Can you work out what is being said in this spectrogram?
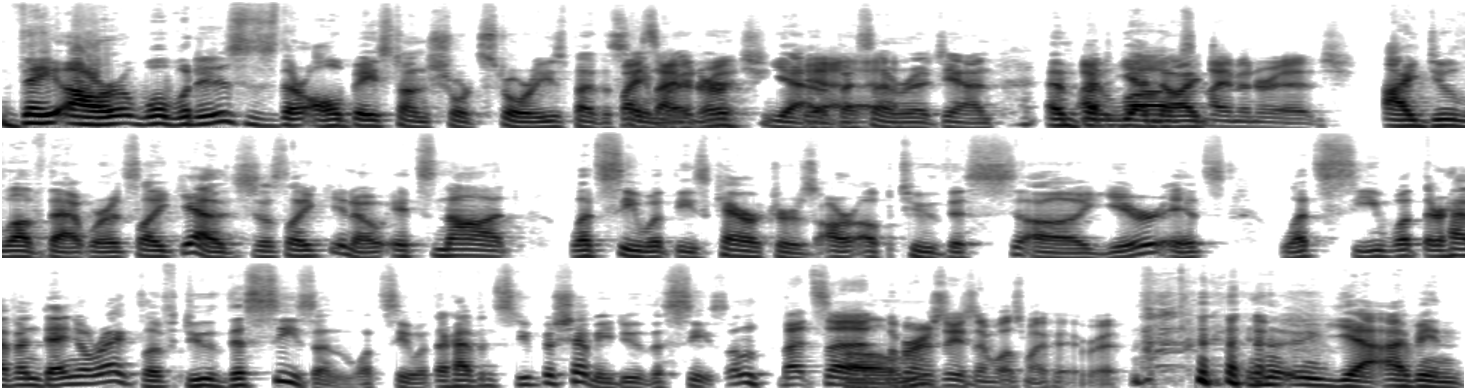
They are well. What it is is they're all based on short stories by the By same Simon writer. Rich. Yeah, Yeah. by Simon Rich. Yeah, and, and I but yeah, no, I, Simon Rich. I do love that where it's like, yeah, it's just like, you know, it's not let's see what these characters are up to this uh, year. It's let's see what they're having Daniel Radcliffe do this season. Let's see what they're having Steve Buscemi do this season. That said, the Um, first season was my favorite. yeah, I mean,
